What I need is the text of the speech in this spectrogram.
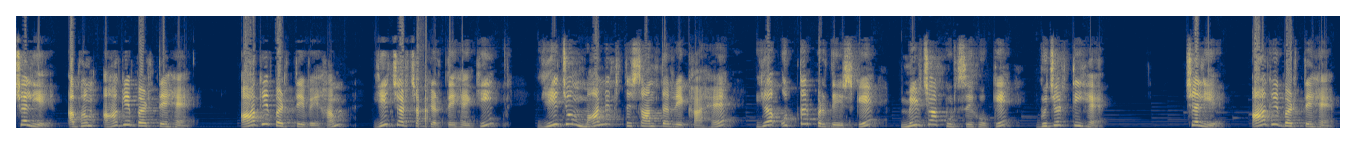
चलिए, अब हम आगे बढ़ते हैं। आगे बढ़ते हुए हम ये चर्चा करते हैं कि ये जो मानक देशांतर रेखा है, यह उत्तर प्रदेश के मिर्जापुर से होके गुजरती है। चलिए, आगे बढ़ते हैं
